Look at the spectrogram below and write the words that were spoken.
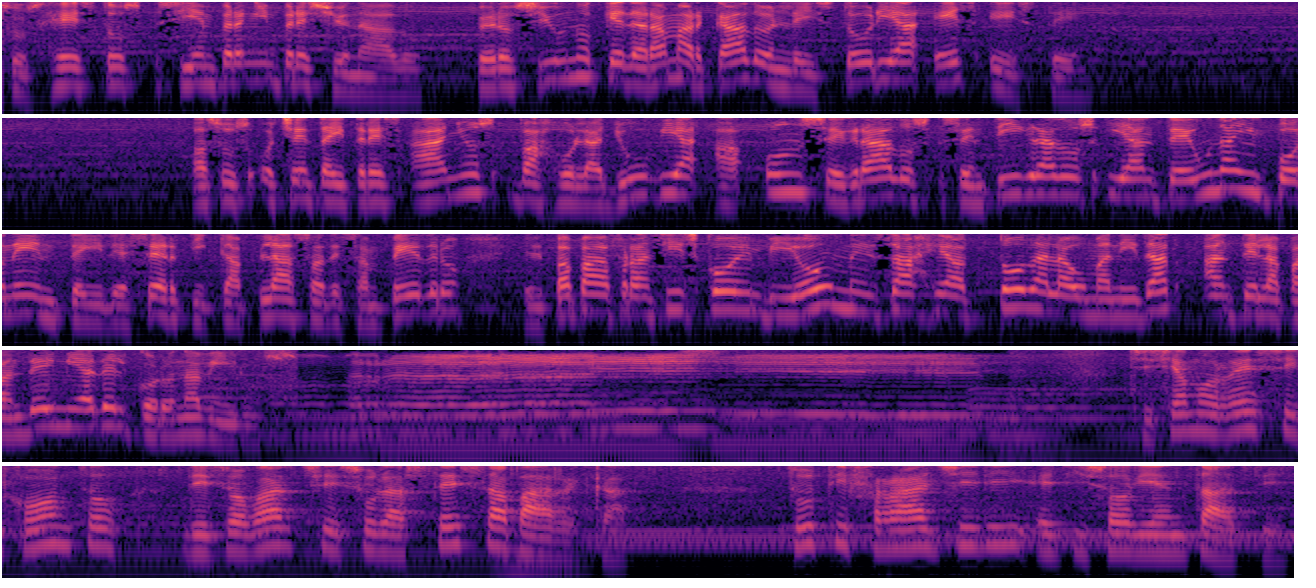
Sus gestos siempre han impresionado, pero si uno quedará marcado en la historia es este. A sus 83 años, bajo la lluvia a 11 grados centígrados y ante una imponente y desértica plaza de San Pedro, el Papa Francisco envió un mensaje a toda la humanidad ante la pandemia del coronavirus. Ci siamo resi conto di trovarci sulla stessa barca, tutti fragili e disorientati,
